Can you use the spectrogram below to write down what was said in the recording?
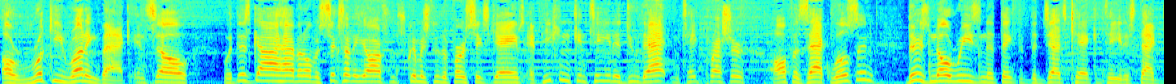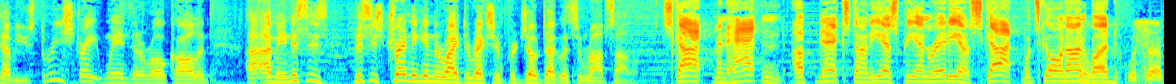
a rookie running back. And so, with this guy having over 600 yards from scrimmage through the first six games, if he can continue to do that and take pressure off of Zach Wilson, there's no reason to think that the Jets can't continue to stack W's. Three straight wins in a row, Carlin. I I mean, this is this is trending in the right direction for Joe Douglas and Rob Saleh. Scott, Manhattan, up next on ESPN Radio. Scott, what's going on, bud? What's up?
